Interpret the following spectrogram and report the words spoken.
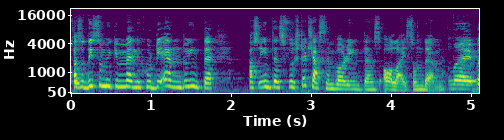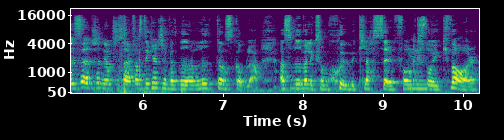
Alltså det är så mycket människor, det är ändå inte, alltså inte ens första klassen var det inte ens all eyes on them. Nej men sen känner jag också så här, fast det kanske är för att vi har en liten skola. Alltså vi var liksom sju klasser, folk står ju kvar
